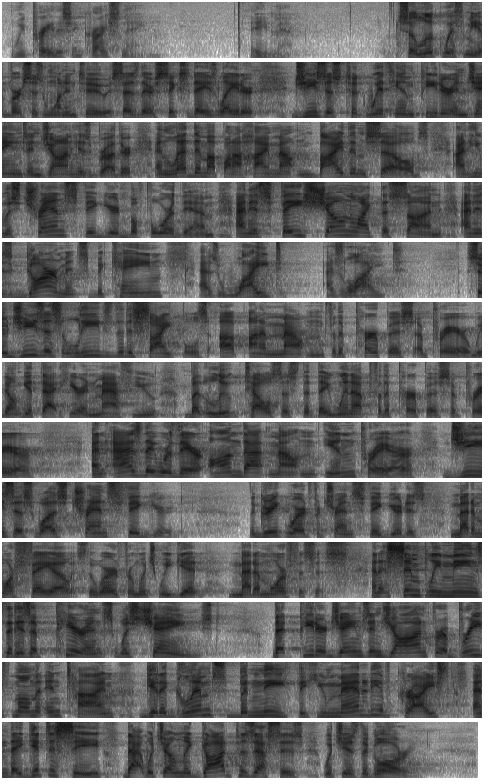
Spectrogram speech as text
And we pray this in Christ's name. Amen. So look with me at verses 1 and 2. It says there, six days later, Jesus took with him Peter and James and John, his brother, and led them up on a high mountain by themselves. And he was transfigured before them, and his face shone like the sun, and his garments became as white as light. So Jesus leads the disciples up on a mountain for the purpose of prayer. We don't get that here in Matthew, but Luke tells us that they went up for the purpose of prayer. And as they were there on that mountain in prayer, Jesus was transfigured. The Greek word for transfigured is metamorpheo. It's the word from which we get metamorphosis. And it simply means that his appearance was changed that Peter, James, and John, for a brief moment in time, get a glimpse beneath the humanity of Christ and they get to see that which only God possesses, which is the glory.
